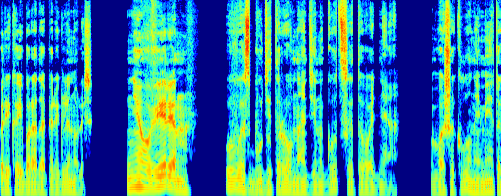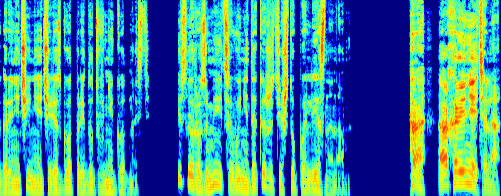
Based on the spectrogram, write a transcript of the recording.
Рика и Борода переглянулись. «Не уверен». «У вас будет ровно один год с этого дня. Ваши клоны имеют ограничения и через год придут в негодность. Если, разумеется, вы не докажете, что полезны нам». «Ха, охренительно!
